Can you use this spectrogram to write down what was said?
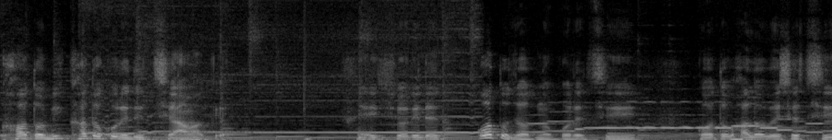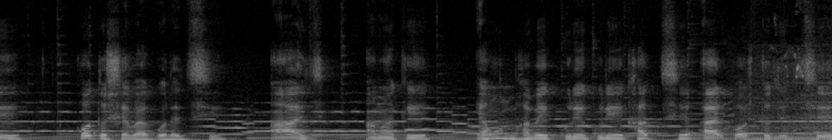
ক্ষত বিখ্যাত করে দিচ্ছে আমাকে। এই শরীরের কত যত্ন করেছি, কত ভালোবেসেছি, কত সেবা করেছি। আজ আমাকে এমনভাবে কুড়ে কুড়ে খাচ্ছে আর কষ্ট দিচ্ছে।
